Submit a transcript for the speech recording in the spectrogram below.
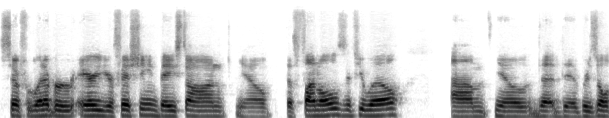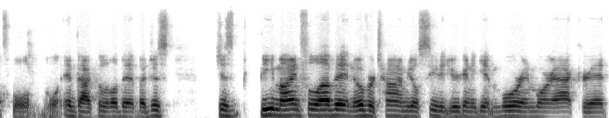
so for whatever area you're fishing based on you know the funnels if you will um, you know the the results will will impact a little bit. But just just be mindful of it. And over time you'll see that you're going to get more and more accurate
